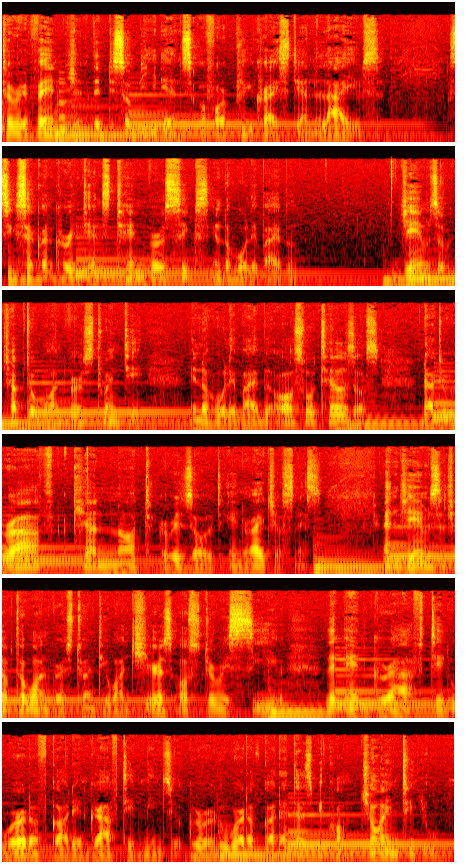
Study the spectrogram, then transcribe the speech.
to revenge the disobedience of our pre Christian lives. See 2 Corinthians 10, verse 6 in the Holy Bible. James chapter 1, verse 20 in the Holy Bible also tells us that wrath cannot result in righteousness. And James chapter 1 verse 21 cheers us to receive the engrafted word of God. Engrafted means the word of God that has become joined to you,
